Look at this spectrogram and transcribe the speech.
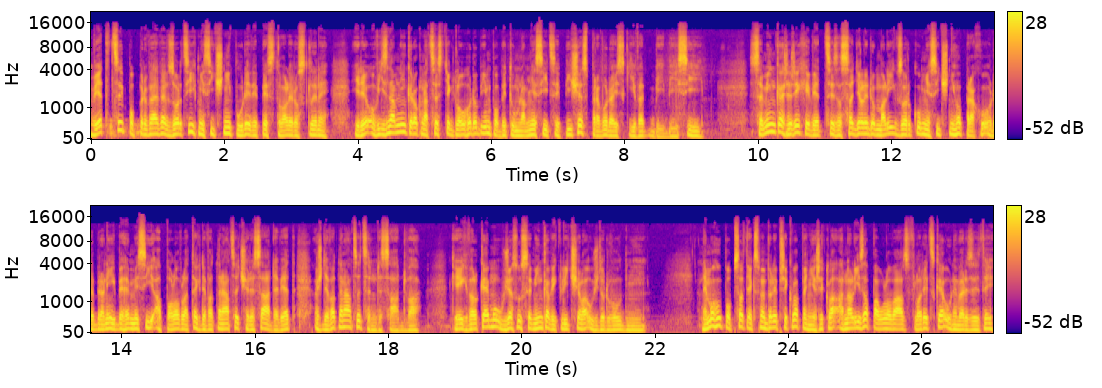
Vědci poprvé ve vzorcích měsíční půdy vypěstovali rostliny. Jde o významný krok na cestě k dlouhodobým pobytům na měsíci, píše zpravodajský web BBC. Semínka řeřichy vědci zasadili do malých vzorků měsíčního prachu odebraných během misí Apollo v letech 1969 až 1972. K jejich velkému úžasu semínka vyklíčila už do dvou dní. Nemohu popsat, jak jsme byli překvapeni, řekla Analýza Paulová z Floridské univerzity,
